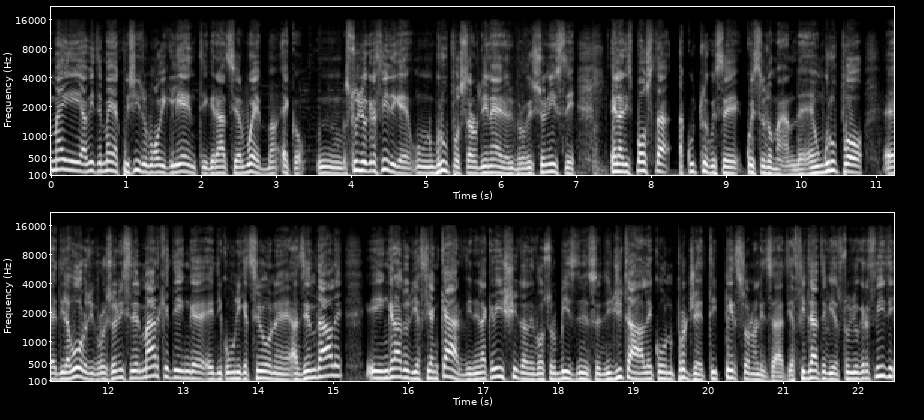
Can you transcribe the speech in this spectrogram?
Mai- avete mai acquisito nuovi clienti grazie al web? Ecco, mh, Studio Graffiti, che è un gruppo straordinario di professionisti, è la risposta a tutte queste, queste domande. È un gruppo eh, di lavoro di professionisti del marketing e di comunicazione aziendale in grado di affiancarvi nella crescita del vostro business digitale con progetti personalizzati. Affidatevi a Studio Graffiti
